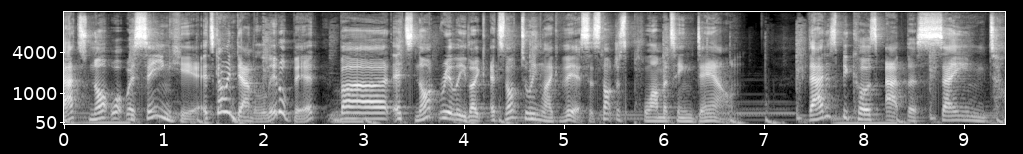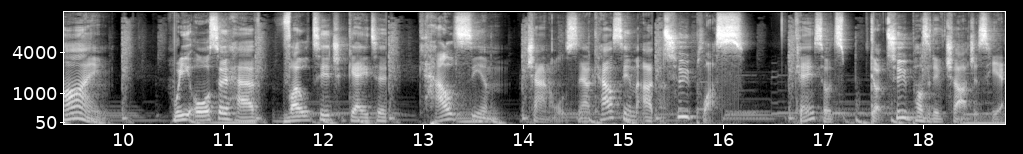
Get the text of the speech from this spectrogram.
that's not what we're seeing here. It's going down a little bit, but it's not really like, it's not doing like this. It's not just plummeting down. That is because at the same time, we also have voltage gated calcium channels. Now, calcium are 2 plus. Okay, so it's got two positive charges here.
